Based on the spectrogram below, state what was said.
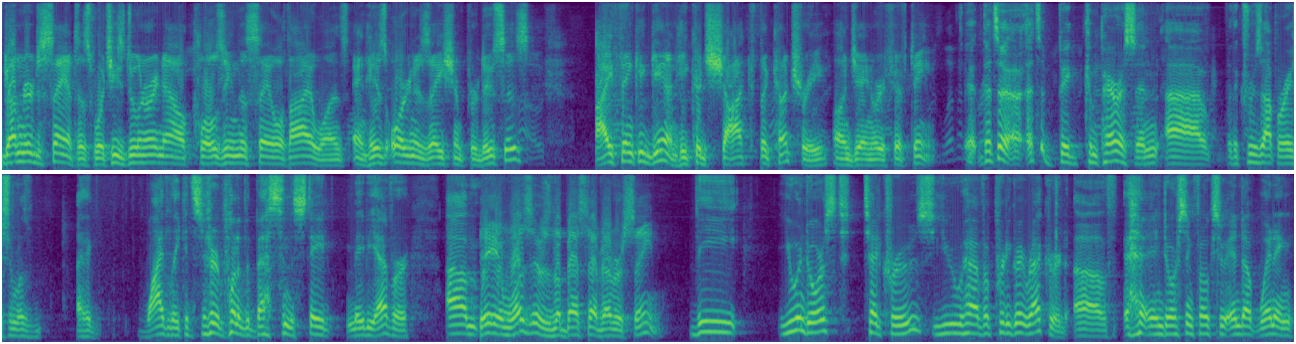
Governor DeSantis, which he's doing right now, closing the sale with Iowans, and his organization produces, I think again he could shock the country on January 15th. That's a that's a big comparison. Uh, the Cruz operation was, I think, widely considered one of the best in the state, maybe ever. Um, it was. It was the best I've ever seen. The you endorsed Ted Cruz. You have a pretty great record of endorsing folks who end up winning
